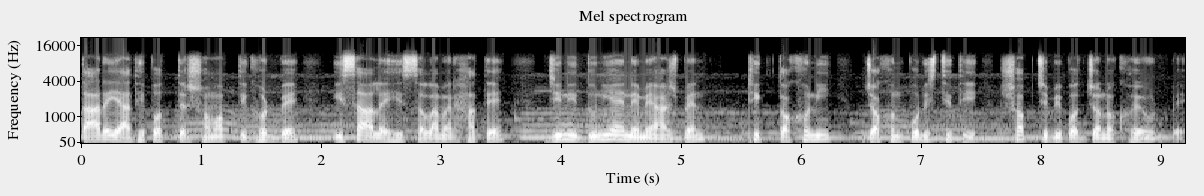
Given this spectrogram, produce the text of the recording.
তার এই আধিপত্যের সমাপ্তি ঘটবে ঈসা আলহিসাল্লামের হাতে, যিনি দুনিয়ায় নেমে আসবেন ঠিক তখনই যখন পরিস্থিতি সবচেয়ে বিপজ্জনক হয়ে উঠবে।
